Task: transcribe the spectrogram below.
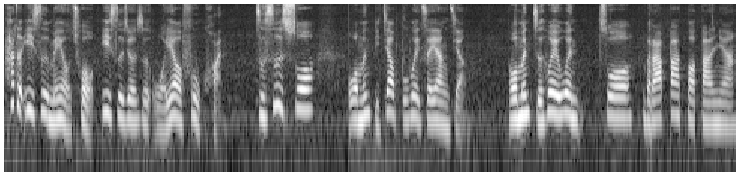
它的意思没有错，意思就是我要付款。只是说我们比较不会这样讲，我们只会问说 berapa totalnya。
